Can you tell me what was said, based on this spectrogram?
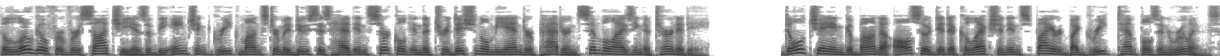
The logo for Versace is of the ancient Greek monster Medusa's head encircled in the traditional meander pattern symbolizing eternity. Dolce & Gabbana also did a collection inspired by Greek temples and ruins.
